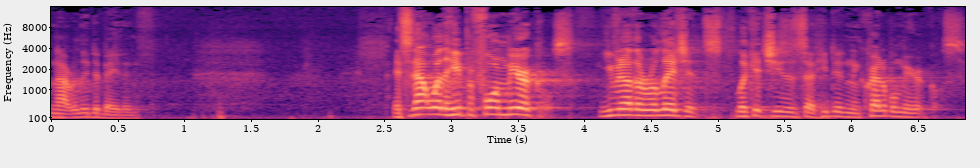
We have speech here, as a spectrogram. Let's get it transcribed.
not really debated. It's not whether he performed miracles. Even other religions look at Jesus said he did incredible miracles.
